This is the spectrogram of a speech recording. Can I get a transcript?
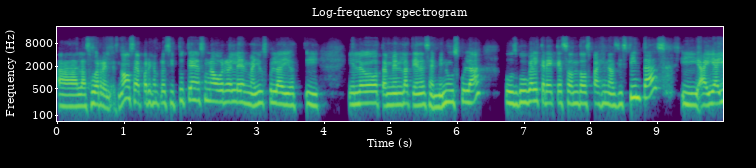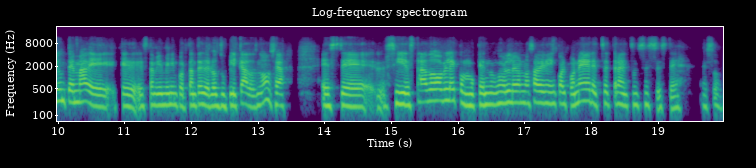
a las URLs, ¿no? O sea, por ejemplo, si tú tienes una URL en mayúscula y, y, y luego también la tienes en minúscula, pues Google cree que son dos páginas distintas y ahí hay un tema de que es también bien importante de los duplicados, ¿no? O sea, este, si está doble, como que no, no sabe bien cuál poner, etcétera. Entonces, este, eso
